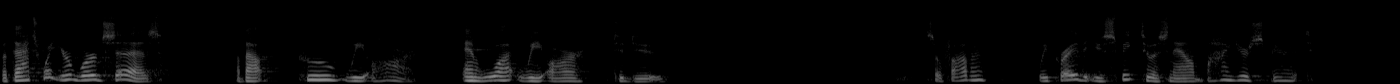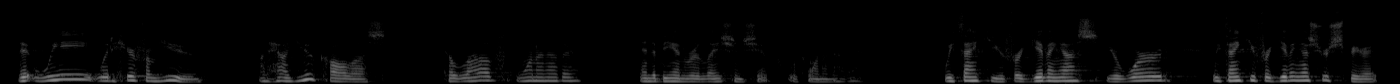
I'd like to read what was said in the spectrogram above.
But that's what your word says about who we are and what we are to do. So, Father, we pray that you speak to us now by your Spirit, that we would hear from you on how you call us to love one another and to be in relationship with one another. We thank you for giving us your word. We thank you for giving us your spirit,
